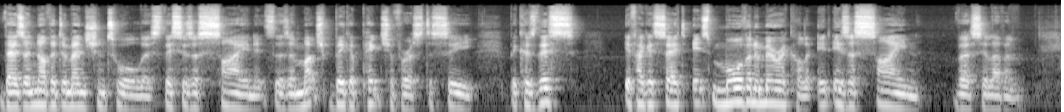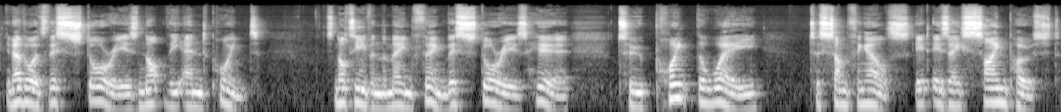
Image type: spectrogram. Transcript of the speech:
there's another dimension to all this. This is a sign. It's there's a much bigger picture for us to see because this if I could say it, it's more than a miracle, it is a sign, verse 11. In other words, this story is not the end point. It's not even the main thing. This story is here to point the way to something else. It is a signpost.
